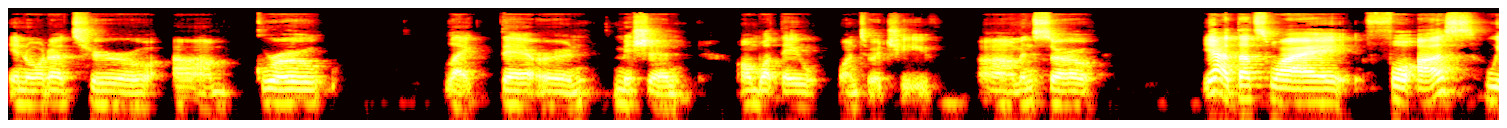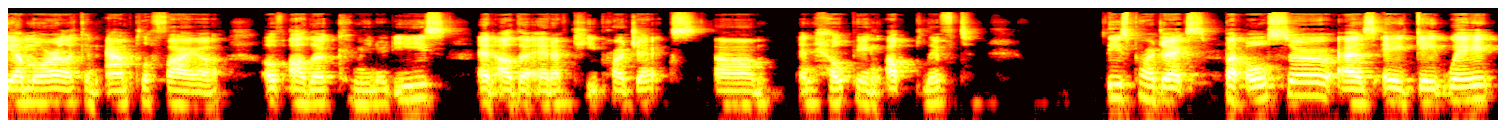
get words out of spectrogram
in order to um, grow like their own mission on what they want to achieve. Um, and so, yeah, that's why for us, we are more like an amplifier of other communities and other NFT projects um, and helping uplift these projects, but also as a gateway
